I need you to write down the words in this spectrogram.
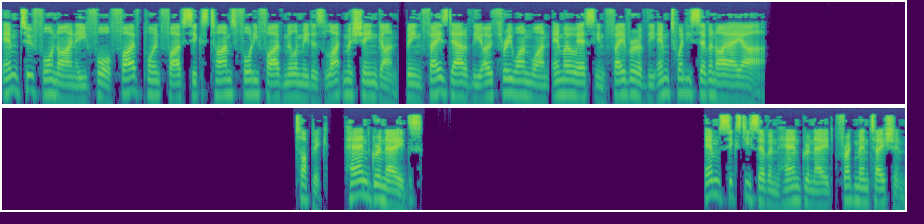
M249E4 5.56 x 45 mm light machine gun, being phased out of the 0311 MOS in favor of the M27 Hand grenades. M67 hand grenade fragmentation.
